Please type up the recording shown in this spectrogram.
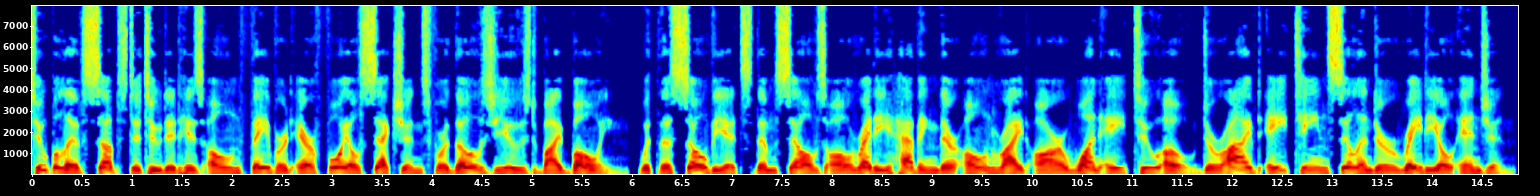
Tupolev substituted his own favored airfoil sections for those used by Boeing, with the Soviets themselves already having their own Wright R-1820-derived 18-cylinder radial engine,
